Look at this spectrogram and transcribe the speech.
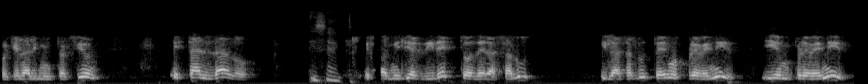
Porque la alimentación está al lado, es familiar directo de la salud. Y la salud debemos prevenir. Y en prevenir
